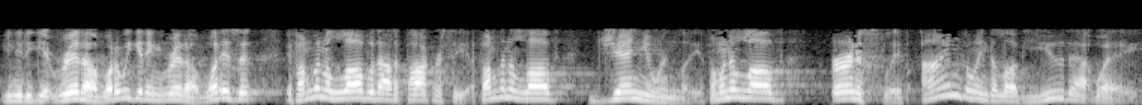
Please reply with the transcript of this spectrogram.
you need to get rid of. What are we getting rid of? What is it? If I'm going to love without hypocrisy, if I'm going to love genuinely, if I'm going to love earnestly, if I'm going to love you that way,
